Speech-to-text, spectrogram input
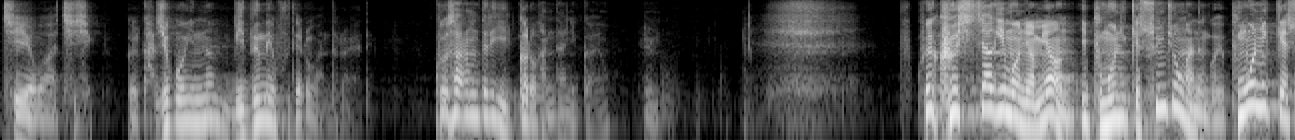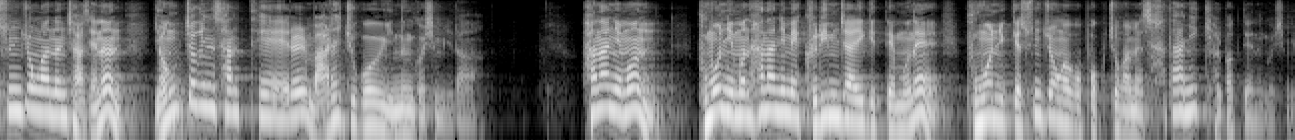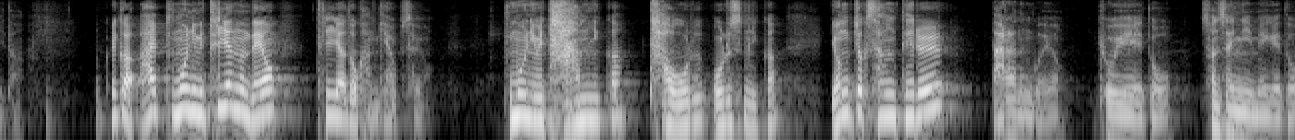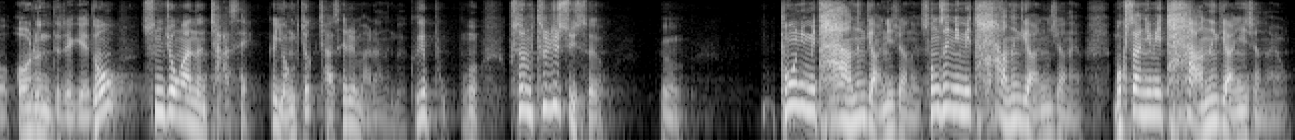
지혜와 지식을 가지고 있는 믿음의 후대로 만들어야 돼요. 그 사람들이 이끌어 간다니까요. 그 시작이 뭐냐면 이 부모님께 순종하는 거예요. 부모님께 순종하는 자세는 영적인 상태를 말해주고 있는 것입니다. 하나님은 부모님은 하나님의 그림자이기 때문에 부모님께 순종하고 복종하면 사단이 결박되는 것입니다. 그러니까 아 부모님이 틀렸는데요. 틀려도 관계없어요. 부모님이 다 합니까? 다 옳, 옳습니까? 영적 상태를 말하는 거예요. 교회에도 선생님에게도 어른들에게도 순종하는 자세, 그 영적 자세를 말하는 거예요. 그게 어, 그 사람 틀릴 수 있어요. 어. 부모님이 다 아는 게 아니잖아요. 선생님이 다 아는 게 아니잖아요. 목사님이 다 아는 게 아니잖아요.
